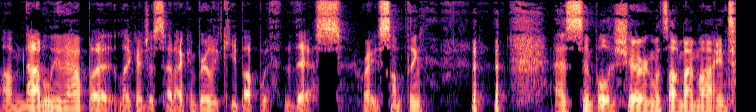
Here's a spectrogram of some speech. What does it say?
Um, not only that, but like I just said, I can barely keep up with this, right? Something as simple as sharing what's on my mind.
